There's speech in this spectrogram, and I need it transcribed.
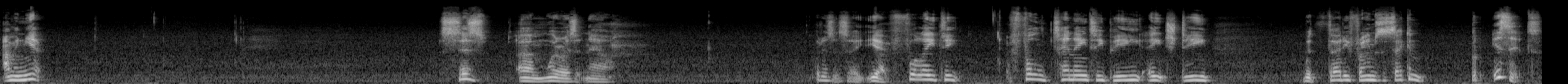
I mean, yeah. says, um, where is it now? What does it say? Yeah, full 80, full 1080p HD with 30 frames a second. But is it?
